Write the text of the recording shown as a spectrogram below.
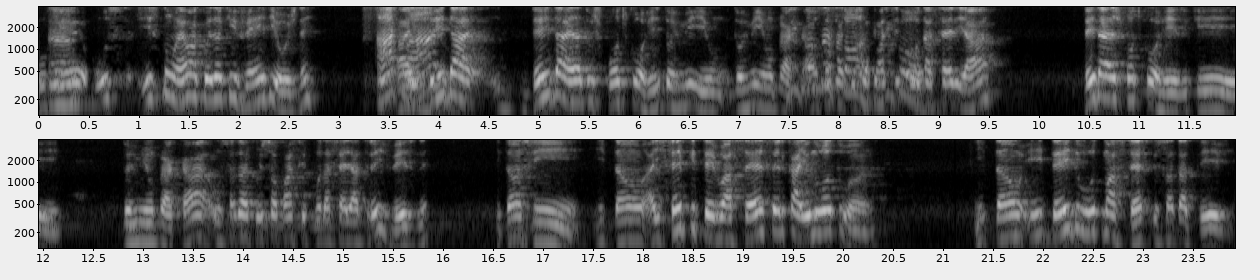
porque ah. os, isso não é uma coisa que vem de hoje, né? Ah, claro. desde, a, desde a era dos pontos corridos, 2001, 2001 para cá, o Santa Cruz só participou da Série A. Desde a era dos pontos corridos, que 2001 para cá, o Santa Cruz só participou da Série A três vezes, né? Então, assim, então, aí sempre que teve o acesso, ele caiu no outro ano. Então, e desde o último acesso que o Santa teve,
